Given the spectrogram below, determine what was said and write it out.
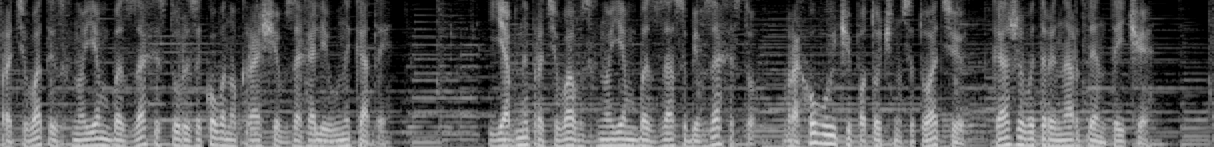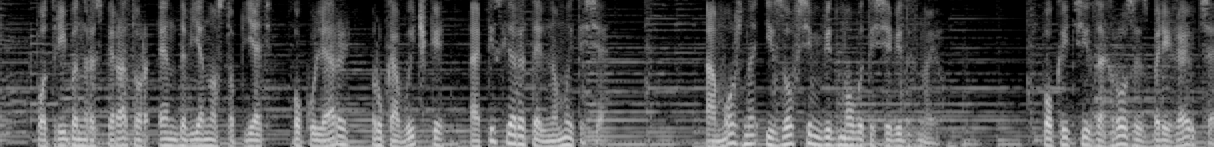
Працювати з гноєм без захисту ризиковано краще взагалі уникати. Я б не працював з гноєм без засобів захисту, враховуючи поточну ситуацію, каже ветеринар Ден Тейче. Потрібен респіратор N95, окуляри, рукавички, а після ретельно митися. А можна і зовсім відмовитися від гною. Поки ці загрози зберігаються,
